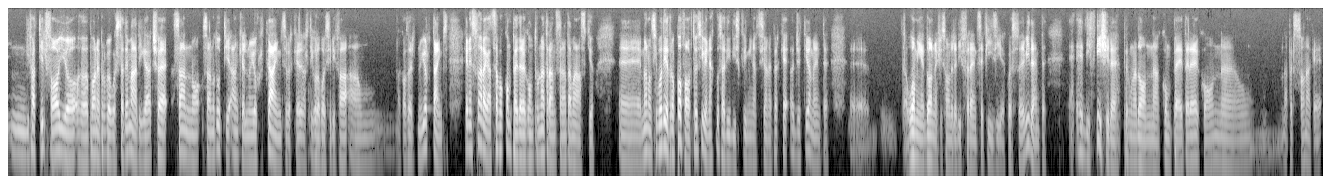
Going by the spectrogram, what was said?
Mm, difatti il foglio uh, pone proprio questa tematica, cioè sanno, sanno tutti, anche il New York Times, perché l'articolo poi si rifà a un cosa del New York Times, che nessuna ragazza può competere contro una trans nata maschio, eh, ma non si può dire troppo forte e si viene accusati di discriminazione, perché oggettivamente eh, tra uomini e donne ci sono delle differenze fisiche, questo è evidente, è, è difficile per una donna competere con uh, una persona che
